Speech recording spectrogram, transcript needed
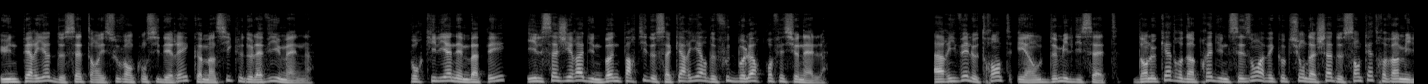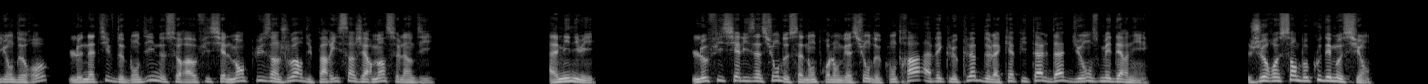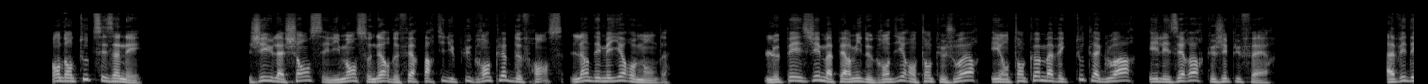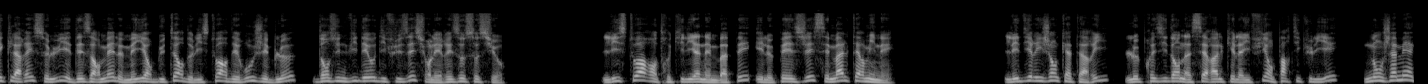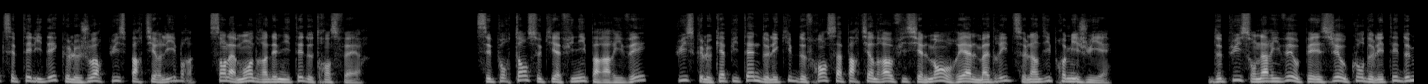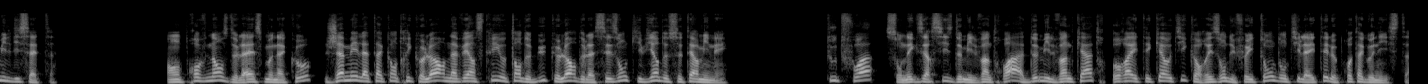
Une période de 7 ans est souvent considérée comme un cycle de la vie humaine. Pour Kylian Mbappé, il s'agira d'une bonne partie de sa carrière de footballeur professionnel. Arrivé le 31 août 2017, dans le cadre d'un prêt d'une saison avec option d'achat de 180 millions d'euros, le natif de Bondy ne sera officiellement plus un joueur du Paris Saint-Germain ce lundi. À minuit. L'officialisation de sa non-prolongation de contrat avec le club de la capitale date du 11 mai dernier. Je ressens beaucoup d'émotions. Pendant toutes ces années, j'ai eu la chance et l'immense honneur de faire partie du plus grand club de France, l'un des meilleurs au monde. Le PSG m'a permis de grandir en tant que joueur et en tant qu'homme avec toute la gloire et les erreurs que j'ai pu faire. Avait déclaré celui est désormais le meilleur buteur de l'histoire des Rouges et Bleus dans une vidéo diffusée sur les réseaux sociaux. L'histoire entre Kylian Mbappé et le PSG s'est mal terminée. Les dirigeants qataris, le président Nasser Al-Khelaifi en particulier, n'ont jamais accepté l'idée que le joueur puisse partir libre, sans la moindre indemnité de transfert. C'est pourtant ce qui a fini par arriver, puisque le capitaine de l'équipe de France appartiendra officiellement au Real Madrid ce lundi 1er juillet. Depuis son arrivée au PSG au cours de l'été 2017. En provenance de l'AS Monaco, jamais l'attaquant tricolore n'avait inscrit autant de buts que lors de la saison qui vient de se terminer. Toutefois, son exercice 2023 à 2024 aura été chaotique en raison du feuilleton dont il a été le protagoniste.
